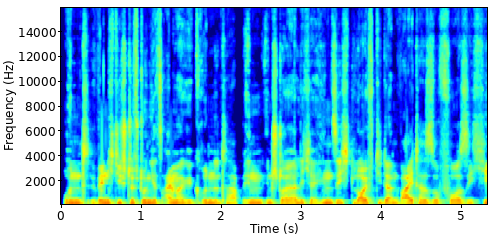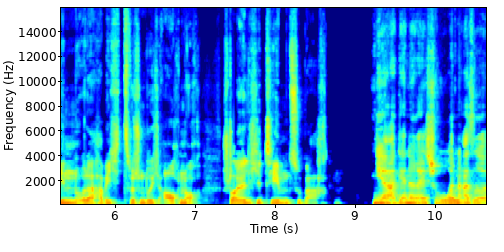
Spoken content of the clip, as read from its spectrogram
Und wenn ich die Stiftung jetzt einmal gegründet habe, in, in steuerlicher Hinsicht, läuft die dann weiter so vor sich hin oder habe ich zwischendurch auch noch steuerliche Themen zu beachten? Ja, generell schon. Also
